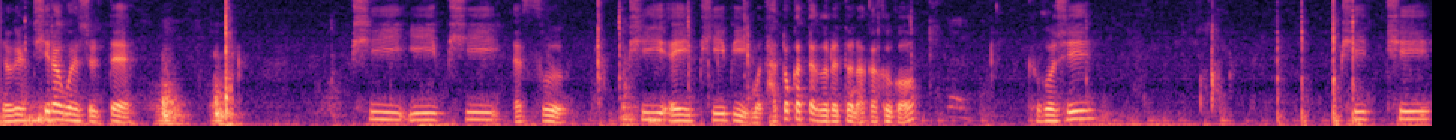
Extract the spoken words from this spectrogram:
여기를 T라고 했을 때 PE, PF PA, PB 뭐 다 똑같다 그랬던 아까 그거 네. 그것이 PT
